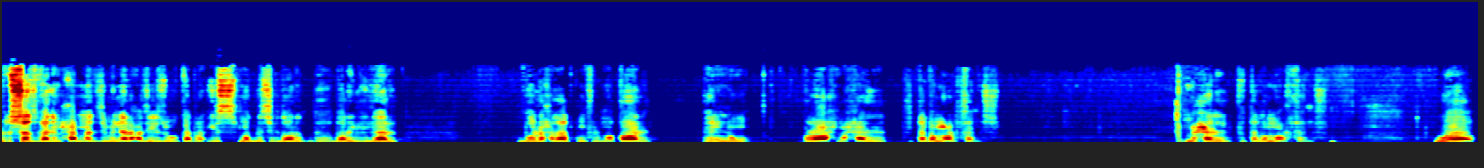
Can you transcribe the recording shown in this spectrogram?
الأستاذ غالي محمد زميلنا العزيز وكان رئيس مجلس إدارة دار الهلال بيقول لحضراتكم في المقال إنه راح محل في التجمع الخامس. محل في التجمع الخامس. وطلب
